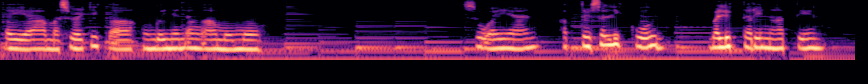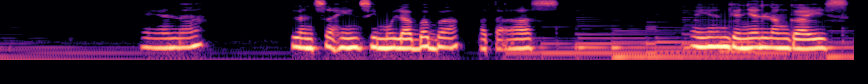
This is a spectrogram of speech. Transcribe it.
Kaya maswerte ka kung ganyan ang amo mo. So ayan. After sa likod balik rin natin. Ayan na lansahin simula baba pataas. Ayan ganyan lang guys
